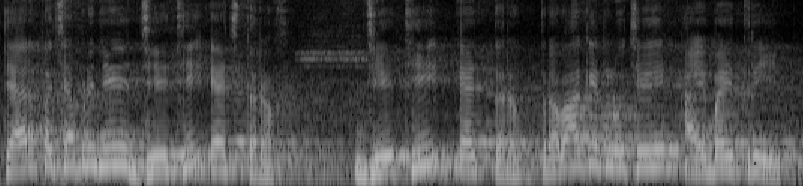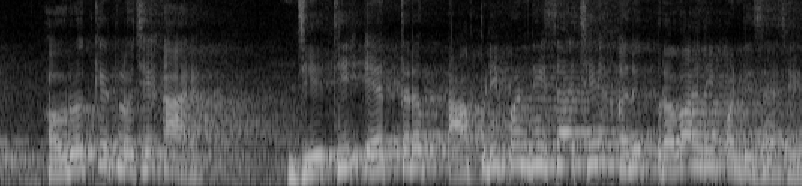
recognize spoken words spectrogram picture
ત્યાર પછી આપણે જઈએ જેથી એચ તરફ. જેથી એચ તરફ. પ્રવાહ કેટલો છે? આઈ બાય થ્રી અવરોધ કેટલો છે? આર જેથી એચ તરફ આપણી પણ દિશા છે અને પ્રવાહની પણ દિશા છે.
